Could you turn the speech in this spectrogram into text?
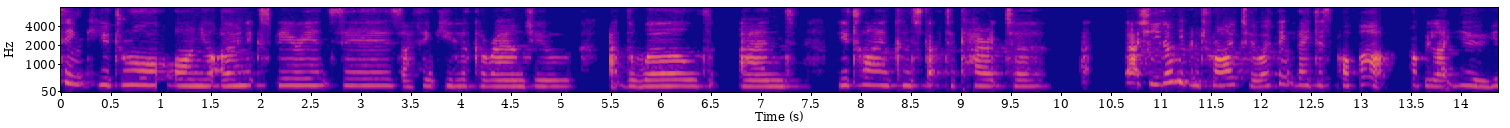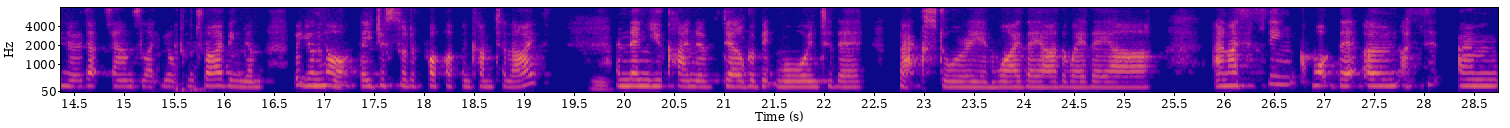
think you draw on your own experiences. I think you look around you at the world and you try and construct a character. Actually, you don't even try to. I think they just pop up, probably like you. You know, that sounds like you're contriving them, but you're not. They just sort of pop up and come to life. Mm. And then you kind of delve a bit more into their backstory and why they are the way they are and I think what their own, I th- um,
